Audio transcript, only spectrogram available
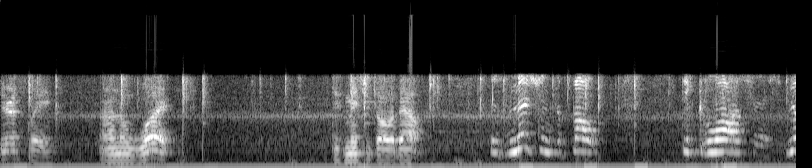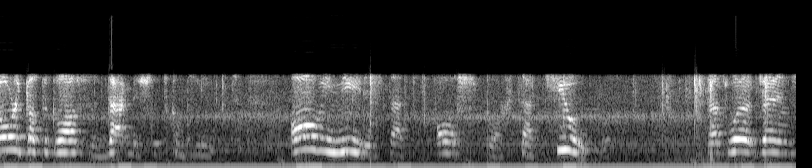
Seriously. I don't know what this mission's all about. This mission's about the glasses. We already got the glasses. That mission's complete. All we need is that allspark, that cube. That's where it gains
